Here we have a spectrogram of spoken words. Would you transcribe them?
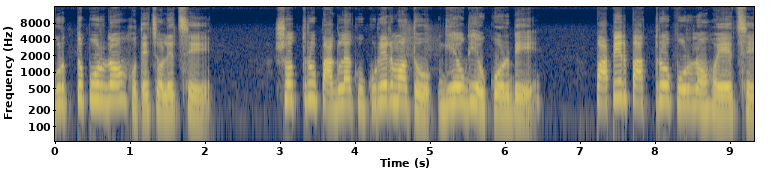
গুরুত্বপূর্ণ হতে চলেছে। শত্রু পাগলা কুকুরের মতো ঘেউ ঘেউ করবে। পাপের পাত্র পূর্ণ হয়েছে।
